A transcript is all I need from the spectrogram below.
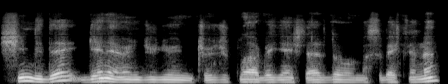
Şimdi de gene öncülüğün çocuklar ve gençlerde olması beklenen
